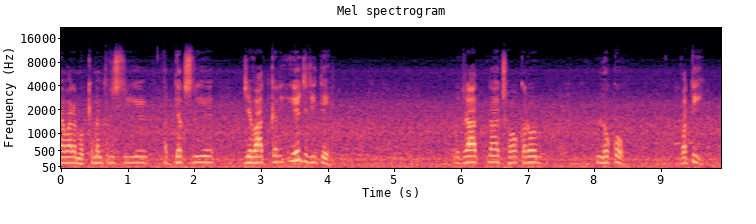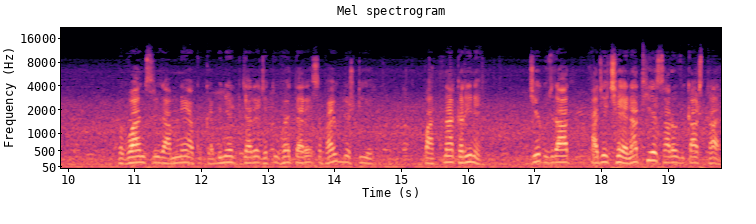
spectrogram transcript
અમારા મુખ્યમંત્રીશ્રીએ, અધ્યક્ષશ્રીએ જે વાત કરી, એ જ રીતે ગુજરાતના છ કરોડ લોકો વતી ભગવાન શ્રી રામને આખું કેબિનેટ જ્યારે જતું હોય ત્યારે સ્વાભાવિક દ્રષ્ટિએ પ્રાર્થના કરીને જે ગુજરાત આજે છે, એનાથી સારો વિકાસ થાય,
